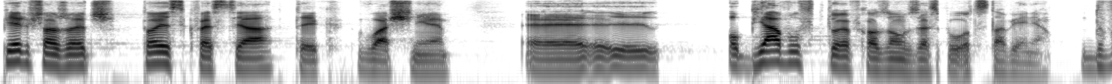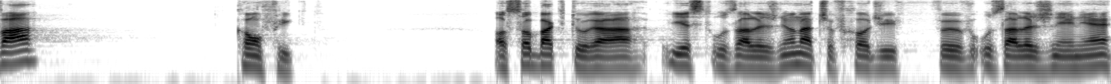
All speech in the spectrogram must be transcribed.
pierwsza rzecz to jest kwestia tych właśnie e, e, objawów, które wchodzą w zespół odstawienia. Dwa, konflikt. Osoba, która jest uzależniona, czy wchodzi w, w uzależnienie,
